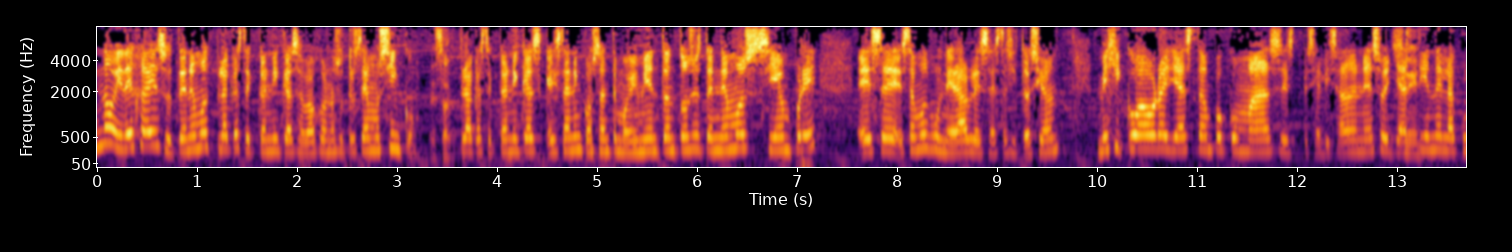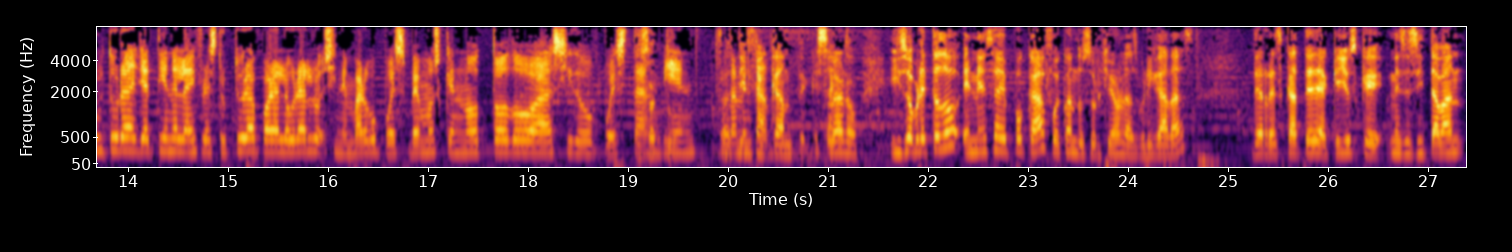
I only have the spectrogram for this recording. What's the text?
No, y deja eso, tenemos placas tectónicas abajo, nosotros tenemos cinco Exacto. placas tectónicas que están en constante movimiento, entonces tenemos siempre ese, estamos vulnerables a esta situación. México ahora ya está un poco más especializado en eso, ya Sí. tiene la cultura, ya tiene la infraestructura para lograrlo, sin embargo, pues vemos que no todo ha sido pues tan Exacto. bien fundamentado. Exacto. claro. Y sobre todo en esa época fue cuando surgieron las brigadas de rescate de aquellos que necesitaban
